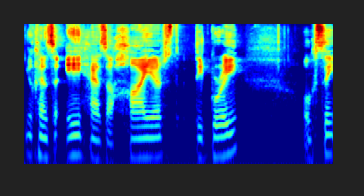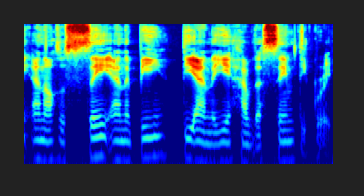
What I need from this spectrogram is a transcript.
you can see A has the highest degree, okay, and also C and B, D and E have the same degree.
